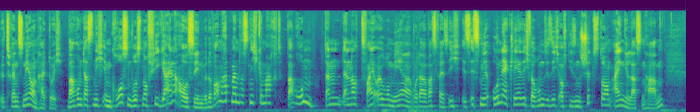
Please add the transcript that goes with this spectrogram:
Trans-Neon halt durch. Warum das nicht im Großen, wo es noch viel geiler aussehen würde? Warum hat man das nicht gemacht? Warum? Dann, dann noch zwei Euro mehr oder was weiß ich. Es ist mir unerklärlich, warum sie sich auf diesen Shitstorm eingelassen haben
